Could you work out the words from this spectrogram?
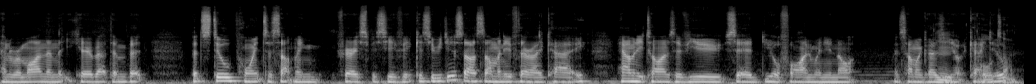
and remind them that you care about them, but but still point to something very specific. Because if you just ask someone if they're okay, how many times have you said you're fine when you're not? When someone goes, Mm, Are you okay? all the Dylan?" time.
